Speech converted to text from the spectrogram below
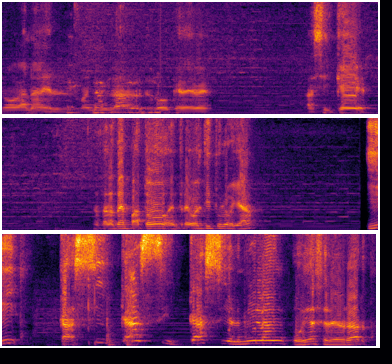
no gana el Man la- el juego que debe. Así que Atalanta empató, entregó el título ya. Y casi, casi, casi el Milan podía celebrar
